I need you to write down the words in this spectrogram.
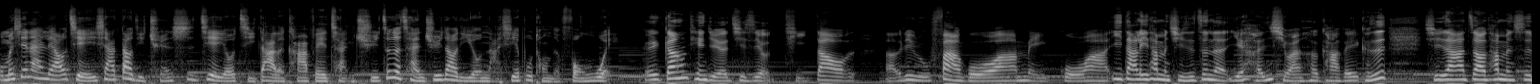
我们先来了解一下，到底全世界有几大的咖啡产区？这个产区到底有哪些不同的风味？所以刚刚田姐其实有提到，呃，例如法国啊、美国啊、意大利，他们其实真的也很喜欢喝咖啡。可是其实大家知道，他们是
